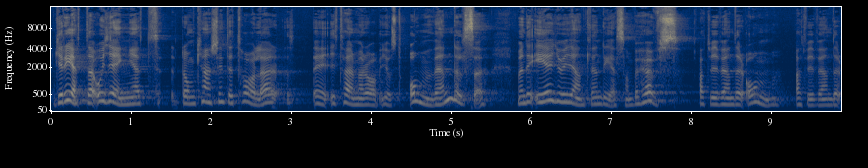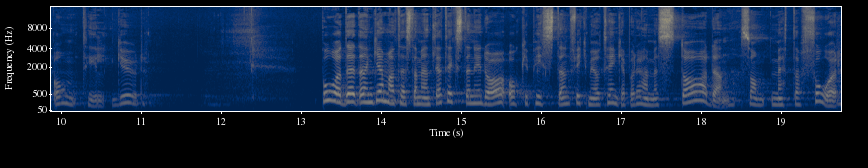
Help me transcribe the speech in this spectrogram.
Greta och gänget de kanske inte talar eh, i termer av just omvändelse, men det är ju egentligen det som behövs, att vi vänder om, att vi vänder om till Gud. Både den gammaltestamentliga texten idag och episten fick mig att tänka på det här med staden som metafor,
